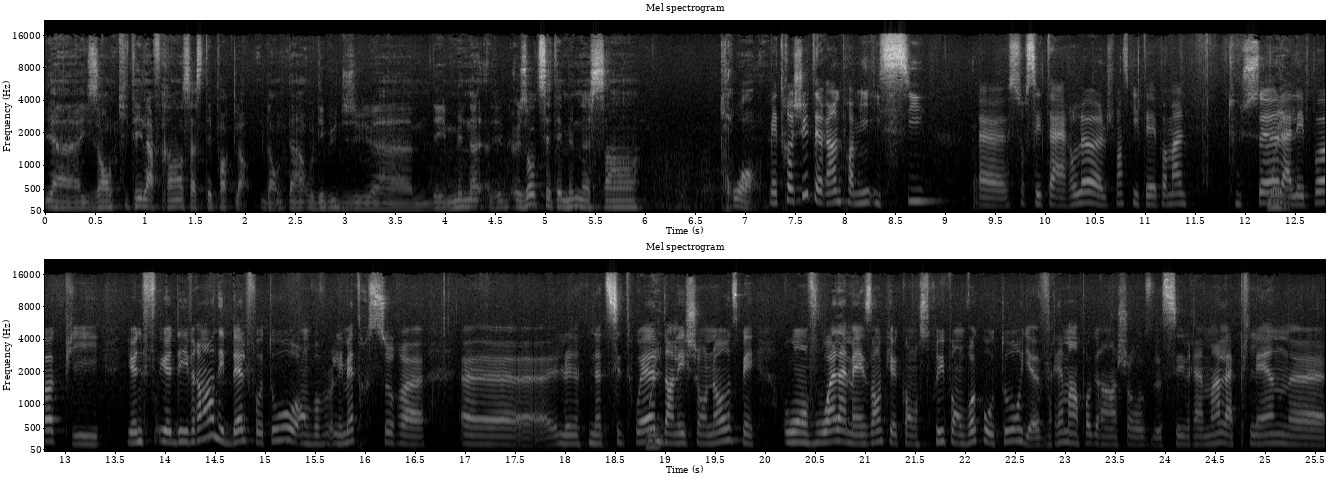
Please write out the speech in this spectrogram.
ils ont quitté la France à cette époque-là. Donc, dans- au début du, euh, des... 19 Eux autres, c'était 1903. Mais Trochu était vraiment le premier ici, euh, sur ces terres-là. Je pense qu'il était pas mal tout seul Oui. à l'époque. Puis il y a, une il y a des, vraiment des belles photos. On va les mettre sur euh, le- notre site web, Oui. dans les show notes, mais où on voit la maison qu'il a construite. Puis on voit qu'autour, il n'y a vraiment pas grand-chose. C'est vraiment la plaine. euh,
